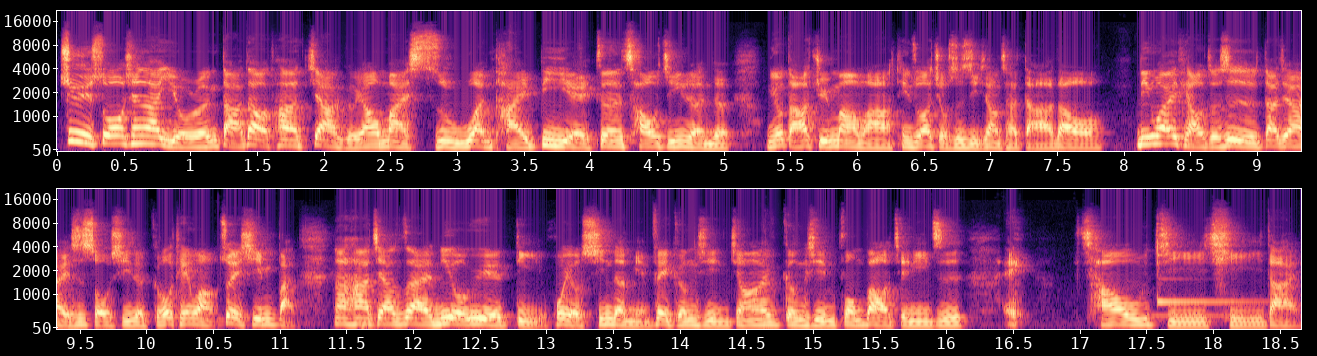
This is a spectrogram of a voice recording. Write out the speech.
据说现在有人打到它的价格要卖十五万台币，耶，真的超惊人的。你有打到军帽吗？听说要九十几这样才打得到哦。另外一条则是大家也是熟悉的《格斗天王》最新版，那它将在六月底会有新的免费更新，将会更新风暴杰尼兹，哎，超级期待。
